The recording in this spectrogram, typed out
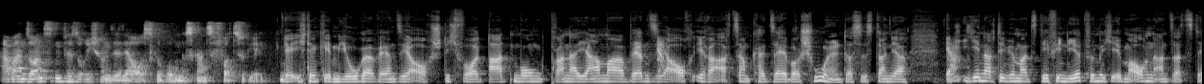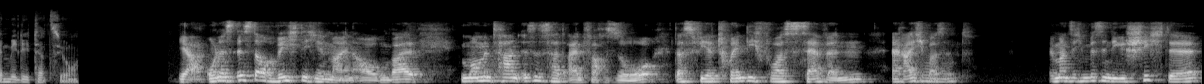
Aber ansonsten versuche ich schon sehr, sehr ausgewogen, das Ganze vorzugehen. Ja, ich denke, im Yoga werden Sie ja auch Stichwort Atmung, Pranayama, werden Sie ja, ja auch Ihre Achtsamkeit selber schulen. Das ist dann ja, ja. je nachdem, wie man es definiert, für mich eben auch ein Ansatz der Meditation. Ja, und es ist auch wichtig in meinen Augen, weil momentan ist es halt einfach so, dass wir 24-7 erreichbar mhm. sind wenn man sich ein bisschen die Geschichte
